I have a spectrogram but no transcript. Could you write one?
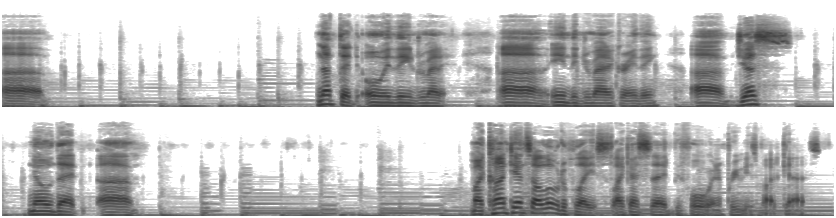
uh, not that oh anything dramatic, uh, anything dramatic or anything. Uh, just know that uh, my content's all over the place, like I said before in a previous podcast,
